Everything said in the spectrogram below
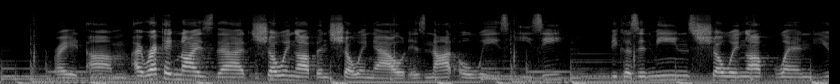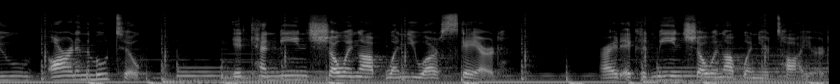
Right? Um, I recognize that showing up and showing out is not always easy because it means showing up when you aren't in the mood to. It can mean showing up when you are scared, right? It could mean showing up when you're tired,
